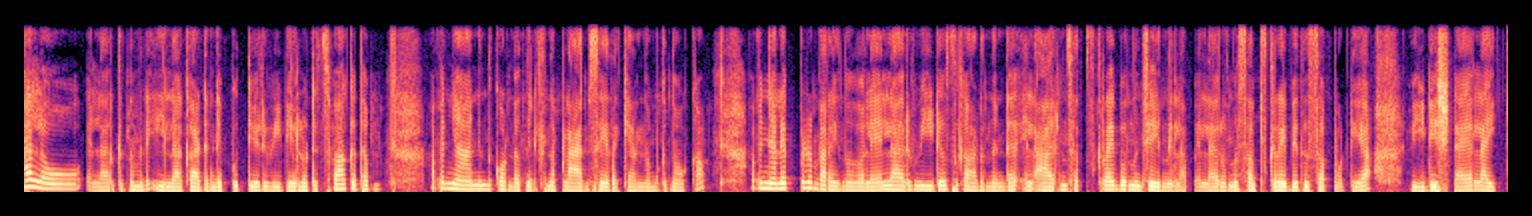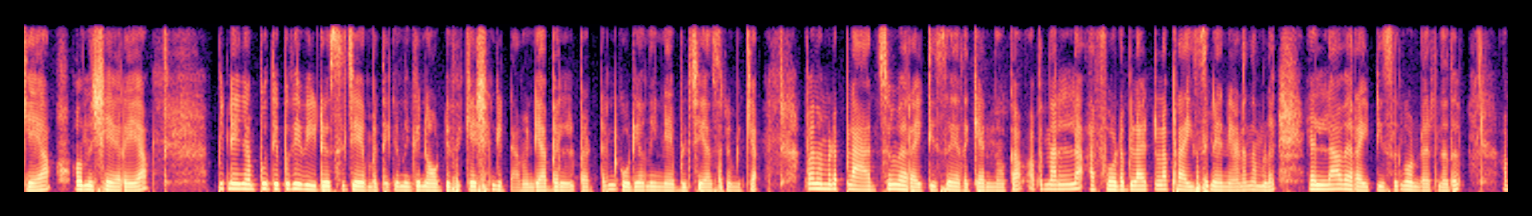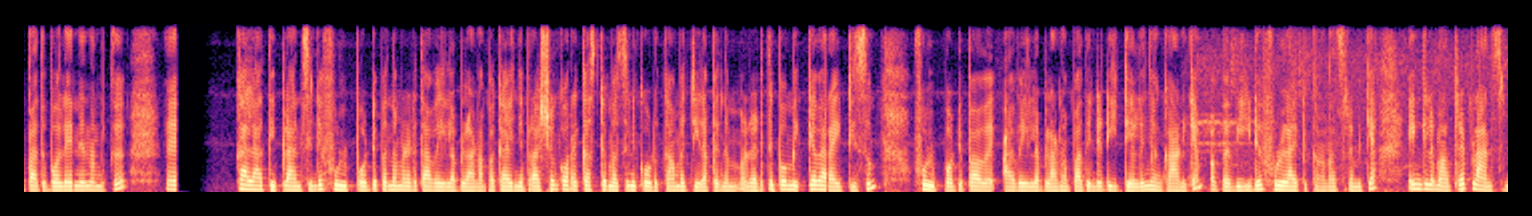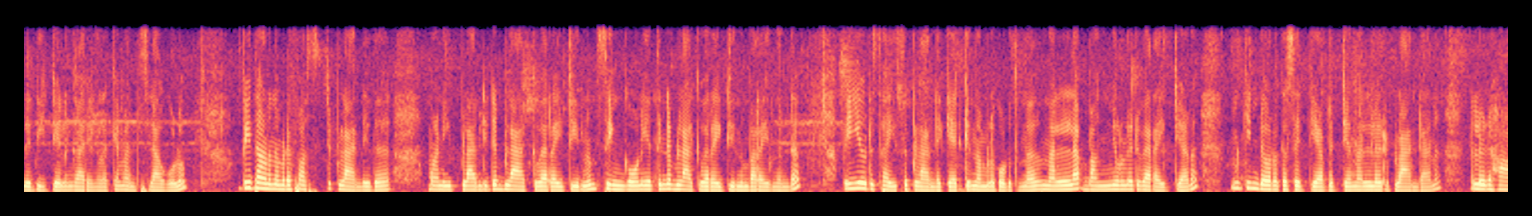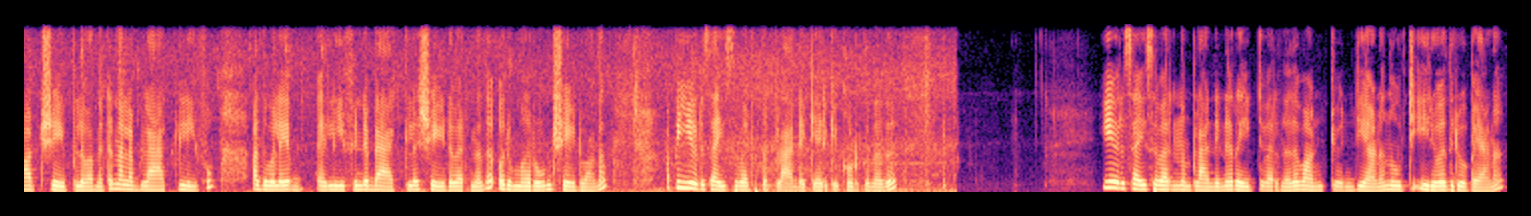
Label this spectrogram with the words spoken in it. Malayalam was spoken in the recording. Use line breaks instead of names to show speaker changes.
ഹലോ എല്ലാവർക്കും നമ്മുടെ ഇല ഗാർഡന്റെ പുതിയൊരു വീഡിയോയിലോട്ട് സ്വാഗതം. അപ്പം ഞാനിന്ന് കൊണ്ടുവന്നിരിക്കുന്ന പ്ലാൻസ് ഏതൊക്കെയാണെന്ന് നമുക്ക് നോക്കാം. അപ്പം ഞാൻ എപ്പോഴും പറയുന്നത് പോലെ എല്ലാവരും വീഡിയോസ് കാണുന്നുണ്ട്. ആരും സബ്സ്ക്രൈബ് ഒന്നും ചെയ്യുന്നില്ല. അപ്പോൾ എല്ലാവരും ഒന്ന് സബ്സ്ക്രൈബ് ചെയ്ത് സപ്പോർട്ട് ചെയ്യുക. വീഡിയോ ഇഷ്ടമായാൽ ലൈക്ക് ചെയ്യുക. ഒന്ന് ഷെയർ ചെയ്യുക. പിന്നെ ഞാൻ പുതിയ പുതിയ വീഡിയോസ് ചെയ്യുമ്പോഴത്തേക്കും നിങ്ങൾക്ക് നോട്ടിഫിക്കേഷൻ കിട്ടാൻ വേണ്ടി ആ ബെൽ ബട്ടൺ കൂടി ഒന്ന് ഇനേബിൾ ചെയ്യാൻ ശ്രമിക്കാം. അപ്പോൾ നമ്മുടെ പ്ലാൻസും വെറൈറ്റീസും ഏതൊക്കെയാണെന്ന് നോക്കാം. അപ്പോൾ നല്ല അഫോർഡബിൾ ആയിട്ടുള്ള പ്രൈസിന് തന്നെയാണ് നമ്മൾ എല്ലാ വെറൈറ്റീസും കൊണ്ടുവരുന്നത്. അപ്പോൾ അതുപോലെ തന്നെ നമുക്ക് കലാത്തി പ്ലാന്റ്സിന്റെ ഫുൾ പോട്ട് ഇപ്പം നമ്മുടെ അടുത്ത് അവൈലബിൾ ആണ്. അപ്പോൾ കഴിഞ്ഞ പ്രാവശ്യം കുറേ കസ്റ്റമേഴ്സിന് കൊടുക്കാൻ പറ്റിയില്ല. അപ്പോൾ നമ്മുടെ അടുത്ത് ഇപ്പോൾ മിക്ക വെറൈറ്റീസും ഫുൾ പോട്ട് ഇപ്പോൾ അവൈലബിൾ ആണ്. അപ്പോൾ അതിന്റെ ഡീറ്റെയിലും ഞാൻ കാണിക്കാം. അപ്പോൾ വീഡിയോ ഫുള്ളായിട്ട് കാണാൻ ശ്രമിക്കുക എങ്കിൽ മാത്രമേ പ്ലാന്റ്സിന്റെ ഡീറ്റെയിലും കാര്യങ്ങളൊക്കെ മനസ്സിലാവുള്ളൂ. അപ്പോൾ ഇതാണ് നമ്മുടെ ഫസ്റ്റ് പ്ലാന്റ് ഇത് മണി പ്ലാന്റിന്റെ ബ്ലാക്ക് വെറൈറ്റി എന്നും സിങ്കോണിയത്തിന്റെ ബ്ലാക്ക് വെറൈറ്റി എന്നും പറയുന്നുണ്ട്. അപ്പോൾ ഈ ഒരു സൈസ് പ്ലാന്റൊക്കെ ആയിരിക്കും നമ്മൾ കൊടുക്കുന്നത്. നല്ല ഭംഗിയുള്ളൊരു വെറൈറ്റിയാണ് നമുക്ക് ഇൻഡോറൊക്കെ സെറ്റ് ചെയ്യാൻ പറ്റിയ നല്ലൊരു പ്ലാന്റാണ് നല്ലൊരു ഹാർട്ട് ഷേപ്പിൽ വന്നിട്ട് നല്ല ബ്ലാക്ക് ലീഫും അതുപോലെ ലീഫിന്റെ ബാക്കിൽ ഷെയ്ഡ് വരുന്നത് ഒരു മെറൂൺ ഷെയ്ഡുമാണ് അപ്പോൾ ഈ ഒരു സൈസ് വരുന്ന പ്ലാന്റൊക്കെ ആയിരിക്കും കൊടുക്കുന്നത്. ഈ ഒരു സൈസ് വരുന്ന പ്ലാന്റിന് റേറ്റ് വരുന്നത് വൺ ട്വന്റിയാണ് നൂറ്റി ഇരുപത് രൂപയാണ്.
